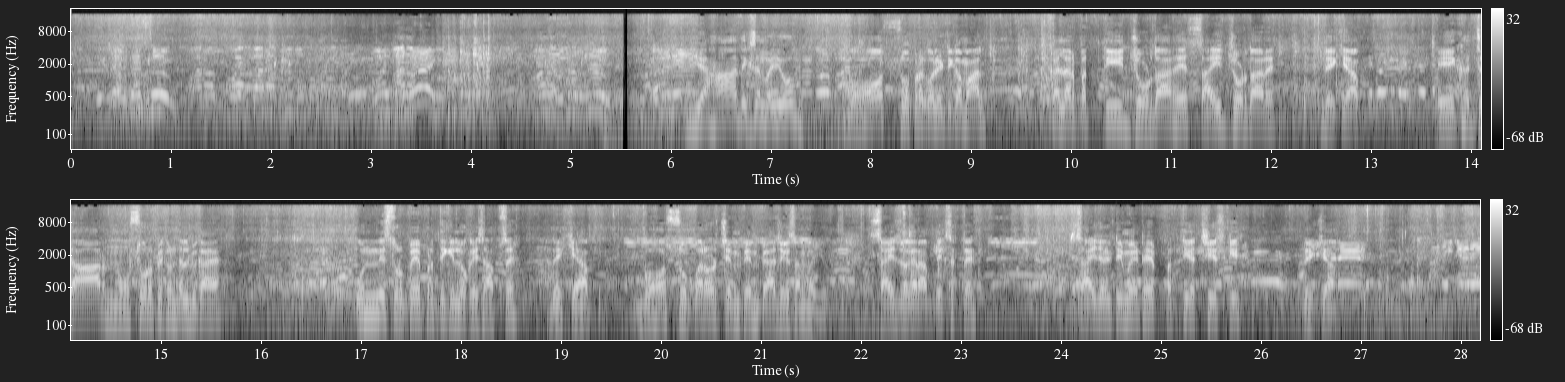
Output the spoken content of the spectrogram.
यहाँ देख सकते भाइयों, बहुत सुपर क्वालिटी का माल। कलर पत्ती जोरदार है साइज़ जोरदार है। देखिए आप, एक हज़ार नौ सौ रुपये क्विंटल बिका है। उन्नीस रुपये प्रति किलो के हिसाब से। देखिए आप, बहुत सुपर और चैंपियन प्याज है किसान भाइयों। साइज़ वगैरह आप देख सकते हैं। साइज़ अल्टीमेट है, पत्ती अच्छी है इसकी। देखिए आप।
